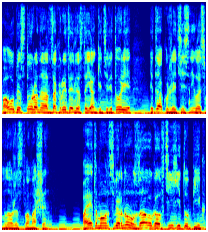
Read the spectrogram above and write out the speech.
По обе стороны от закрытой для стоянки территории и так уже теснилось множество машин. Поэтому он свернул за угол в тихий тупик,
